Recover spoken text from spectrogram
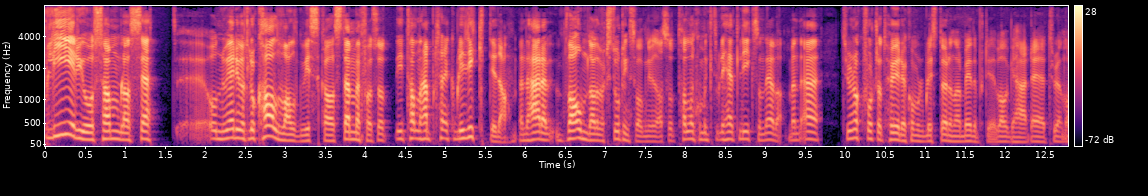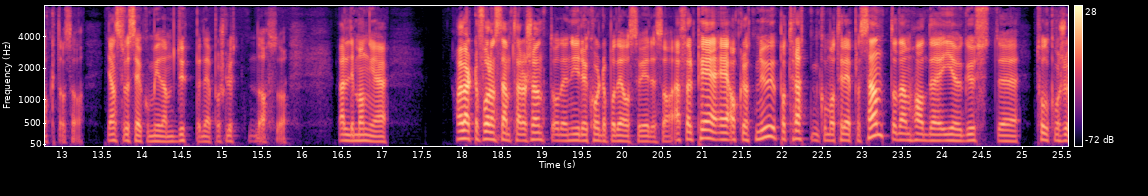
blir jo samla sett eh, og nå er det jo et lokalvalg vi skal stemme for, så de tallene her trenger ikke å bli riktige, da. Men det her er, hva om det hadde vært stortingsvalg nå, da? Så tallene kommer ikke til å bli helt like som det, da. Men jeg tror nok fortsatt Høyre kommer til å bli større enn Arbeiderpartiet i valget her. Det tror jeg nok, da. Så gjenstår å se hvor mye de dupper ned på slutten, da. Så veldig mange har vært og forhåndsstemt, her og skjønt, og det er nye rekorder på det osv. Så, videre. så Frp er akkurat nå på 13,3% og de hadde i august eh, 12,7.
